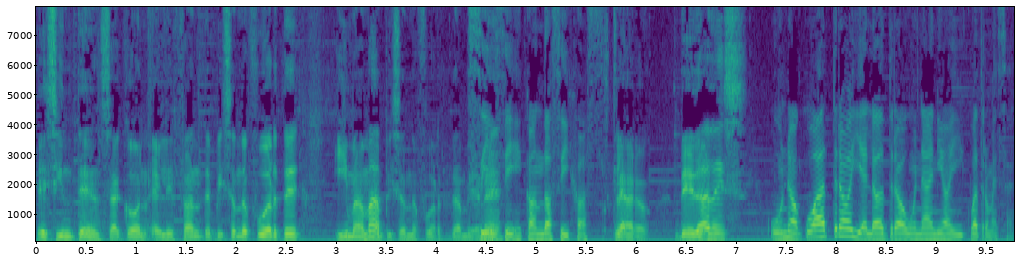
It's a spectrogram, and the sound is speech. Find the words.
es intensa, con elefante pisando fuerte y mamá pisando fuerte también. Sí, ¿eh? sí, con dos hijos. Claro, de edades uno cuatro y el otro un año y cuatro meses.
